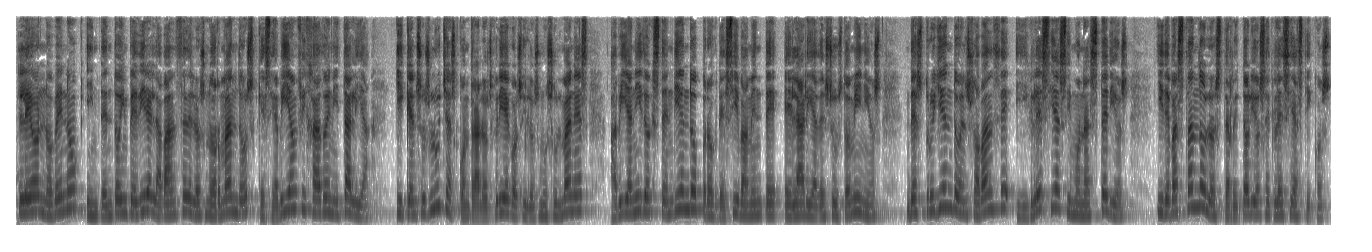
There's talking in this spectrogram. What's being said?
León IX intentó impedir el avance de los normandos que se habían fijado en Italia y que en sus luchas contra los griegos y los musulmanes habían ido extendiendo progresivamente el área de sus dominios, destruyendo en su avance iglesias y monasterios y devastando los territorios eclesiásticos.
